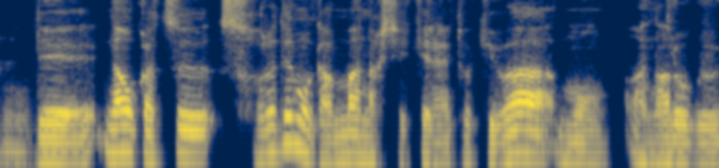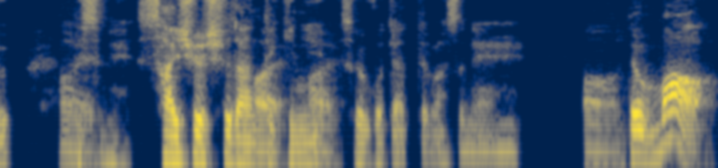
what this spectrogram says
うんで、なおかつ、それでも頑張んなくちゃいけない時は、もうアナログはいですね。最終手段的にはいはいそういうことやってますね。ああでもまあ、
